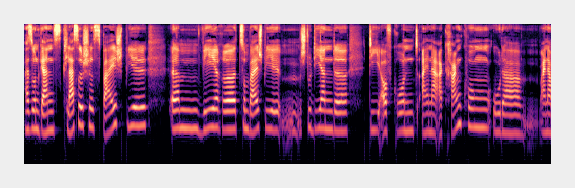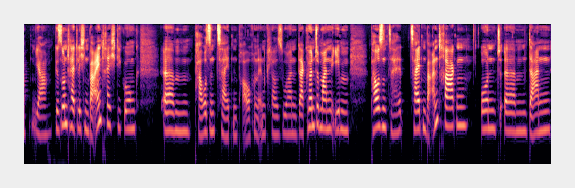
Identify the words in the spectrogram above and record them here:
Also ein ganz klassisches Beispiel ähm, wäre zum Beispiel Studierende, die aufgrund einer Erkrankung oder einer ja, gesundheitlichen Beeinträchtigung ähm, Pausenzeiten brauchen in Klausuren. Da könnte man eben Pausenzeiten beantragen und ähm, dann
